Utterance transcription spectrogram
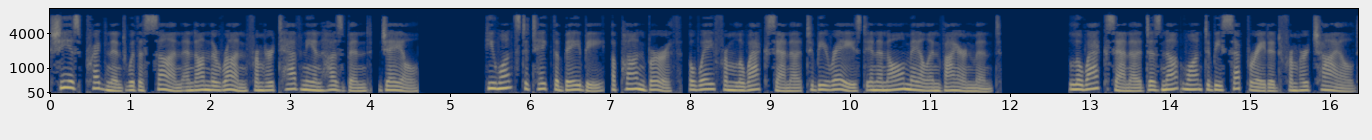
She is pregnant with a son and on the run from her Tavnian husband, Jeyal. He wants to take the baby, upon birth, away from Lwaxana to be raised in an all-male environment. Lwaxana does not want to be separated from her child.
